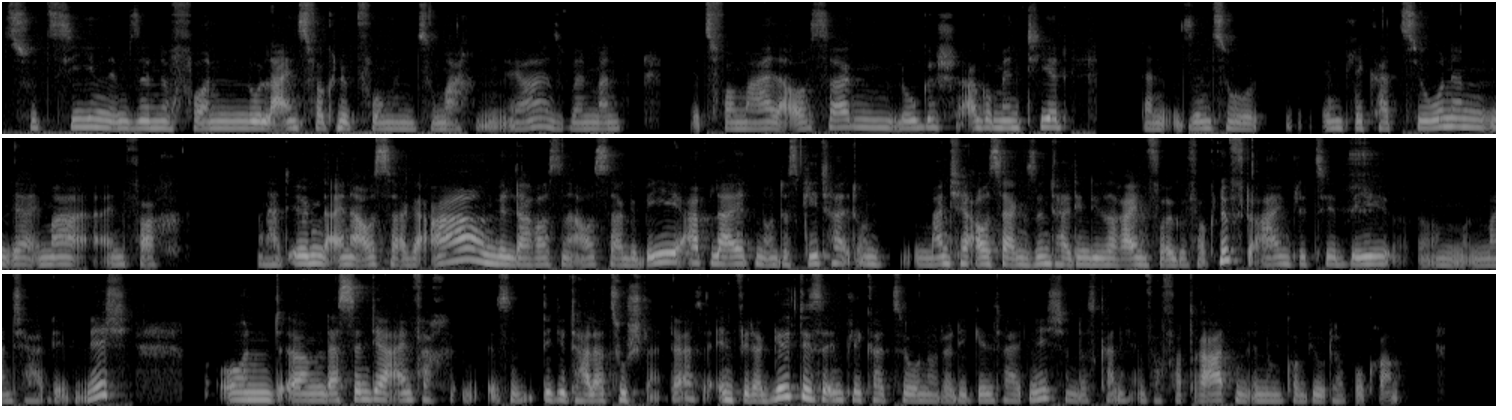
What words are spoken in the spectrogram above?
zu ziehen im Sinne von 0-1-Verknüpfungen zu machen. Ja? Also wenn man jetzt formal Aussagen logisch argumentiert, dann sind so Implikationen ja immer einfach, man hat irgendeine Aussage A und will daraus eine Aussage B ableiten und das geht halt und manche Aussagen sind halt in dieser Reihenfolge verknüpft, A impliziert B ähm, und manche halt eben nicht. Und ähm, das sind ja einfach, ist ein digitaler Zustand. Ja? Also entweder gilt diese Implikation oder die gilt halt nicht und das kann ich einfach verdrahten in einem Computerprogramm.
